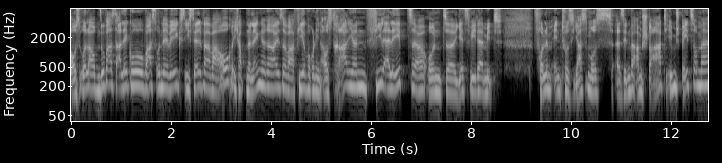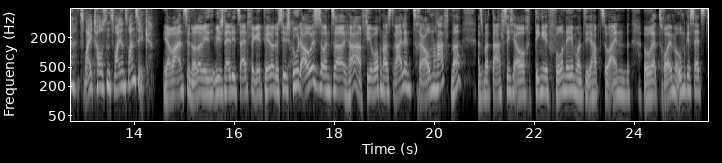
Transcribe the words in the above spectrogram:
aus Urlauben. Du warst, Aleko, warst unterwegs. Ich selber war auch. Ich habe eine längere Reise, war vier Wochen in Australien, viel erlebt äh, und äh, jetzt wieder mit vollem Enthusiasmus äh, sind wir am Start im Spätsommer 2022. Ja, Wahnsinn, oder? Wie, wie schnell die Zeit vergeht. Peter, du siehst gut aus und äh, ja, vier Wochen Australien, traumhaft, ne? Also man darf sich auch Dinge vornehmen und ihr habt so einen eurer Träume umgesetzt.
